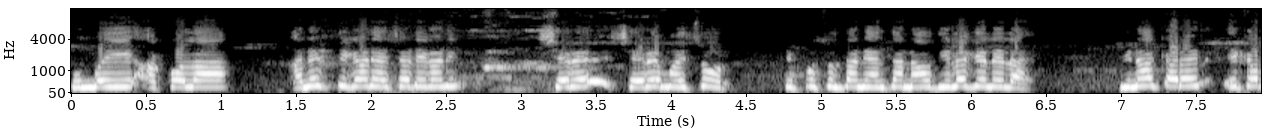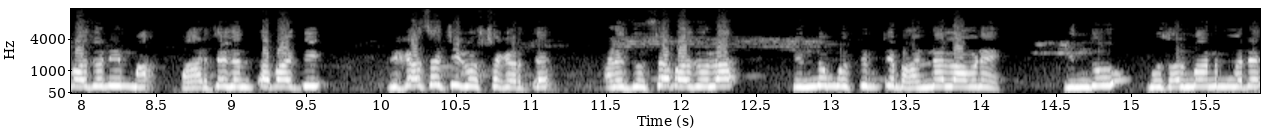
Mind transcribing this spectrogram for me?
मुंबई अकोला अनेक ठिकाणी अशा ठिकाणी शेरे शेरे म्हैसूर टिप्पू सुलतान यांचं नाव दिलं गेलेलं आहे. विनाकारण एका बाजूनी भारतीय जनता पार्टी विकासाची गोष्ट करते आणि दुसऱ्या बाजूला हिंदू मुस्लिमची भांडणं लावणे हिंदू मुसलमानांमध्ये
